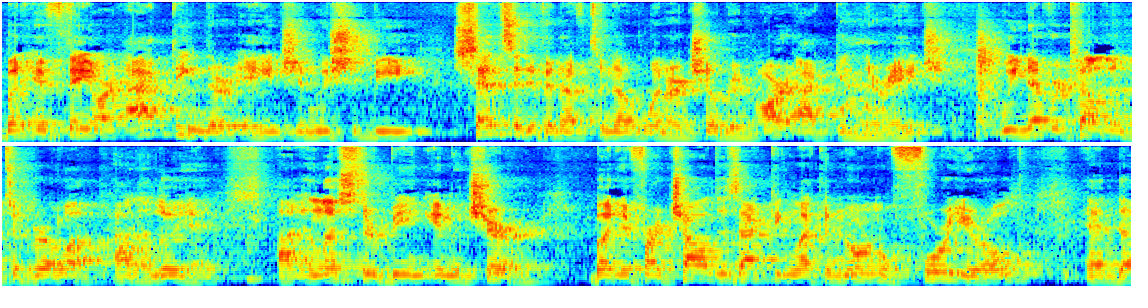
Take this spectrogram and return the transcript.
But if they are acting their age, and we should be sensitive enough to know when our children are acting their age, we never tell them to grow up. Hallelujah. Uh, unless they're being immature. But if our child is acting like a normal four year old, and uh,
